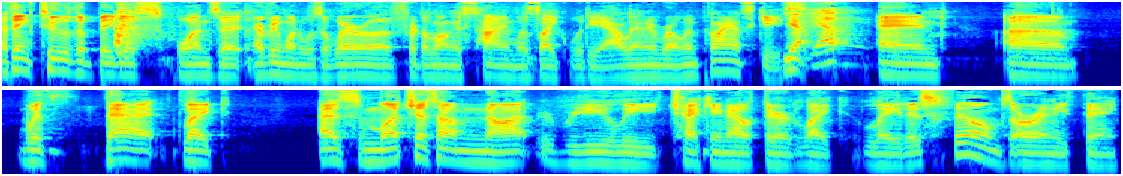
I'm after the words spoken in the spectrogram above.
i think two of the biggest ones that everyone was aware of for the longest time was like woody allen and roman polanski yeah Yep. and um, with that like as much as i'm not really checking out their like latest films or anything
